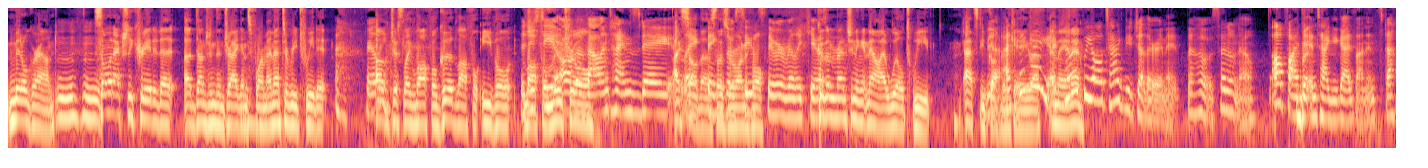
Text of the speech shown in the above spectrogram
middle ground. Mm-hmm. Someone actually created a, a Dungeons and Dragons form. I meant to retweet it. really Of just like lawful good, lawful evil, Did you lawful see neutral. all the Valentine's Day I like, saw those. things Those of were wonderful. suits? They were really cute. Because I'm mentioning it now, I will tweet at Steve yeah, Kaufman, I think I, I feel like we all tagged each other in it. The hosts. I don't know. I'll find But- it and tag you guys on Insta.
